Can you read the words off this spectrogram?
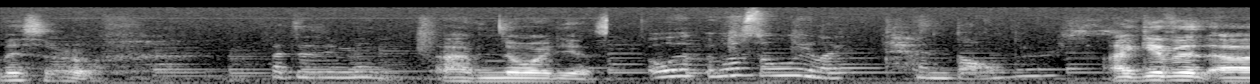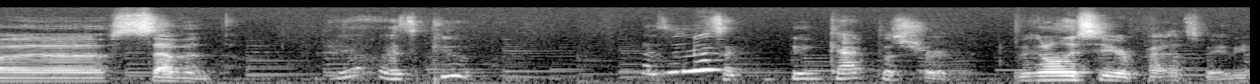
Misero. What does it mean? I have no idea. Oh, it was only like ten dollars. I give it a seven. Yeah, it's cute. Isn't it? It's a big cactus shirt. We can only see your pants, baby.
